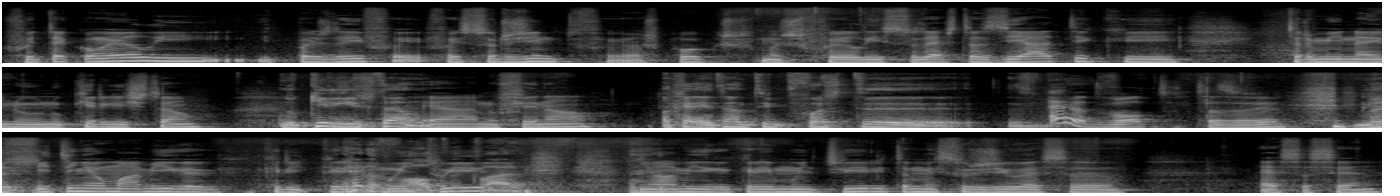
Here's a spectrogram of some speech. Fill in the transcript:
fui até com ele e, e, depois daí foi, foi surgindo, foi aos poucos, mas foi ali Sudeste Asiático e, terminei no, no Kirguistão. No Kirguistão? É, no final. Ok, então tipo foste. Era de volta, estás a ver? Mas... e tinha uma amiga que queria, queria Era muito volta, ir. Claro. Tinha uma amiga que queria muito ir e também surgiu essa, essa cena.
